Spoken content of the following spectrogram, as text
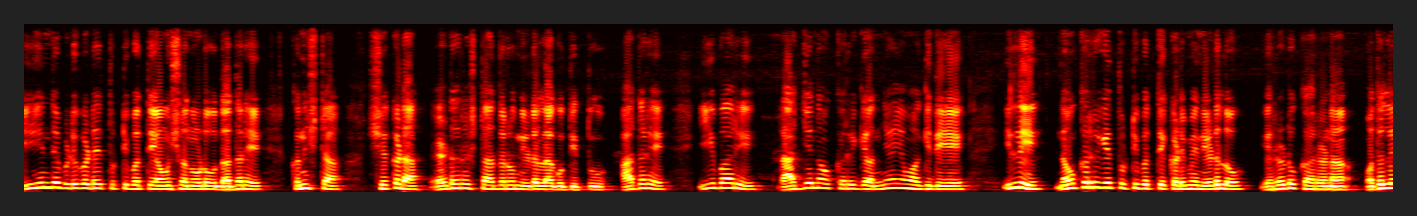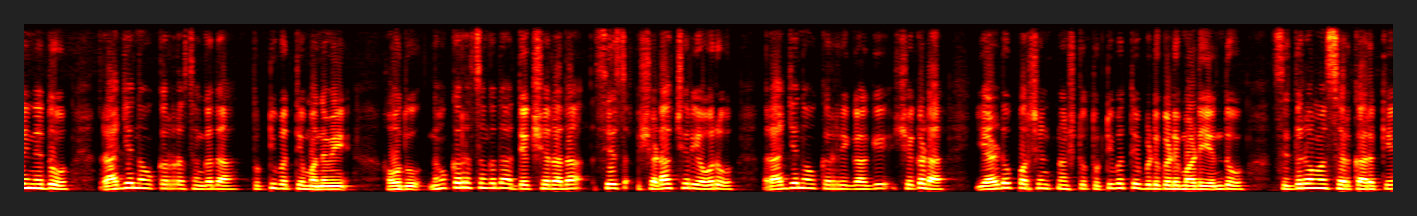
ಈ ಹಿಂದೆ ಬಿಡುಗಡೆ ತುಟ್ಟಿಬತ್ತಿ ಅಂಶ ನೋಡುವುದಾದರೆ ಕನಿಷ್ಠ ಶೇಕಡ ಎರಡರಷ್ಟಾದರೂ ನೀಡಲಾಗುತ್ತಿತ್ತು. ಆದರೆ ಈ ಬಾರಿ ರಾಜ್ಯ ನೌಕರರಿಗೆ ಅನ್ಯಾಯವಾಗಿದೆಯೇ? ಇಲ್ಲಿ ನೌಕರರಿಗೆ ತುಟ್ಟಿಬತ್ತಿ ಕಡಿಮೆ ನೀಡಲು ಎರಡು ಕಾರಣ. ಮೊದಲನೆಯದು, ರಾಜ್ಯ ನೌಕರರ ಸಂಘದ ತುಟ್ಟಿಬತ್ತಿ ಮನವಿ. ಹೌದು, ನೌಕರರ ಸಂಘದ ಅಧ್ಯಕ್ಷರಾದ ಸಿಎಸ್ ಷಡಾಕ್ಷರಿ ಅವರು, ರಾಜ್ಯ ನೌಕರರಿಗಾಗಿ ಶೇಕಡ ಎರಡು ಪರ್ಸೆಂಟ್ನಷ್ಟು ತುಟ್ಟಿಬತ್ತೆ ಬಿಡುಗಡೆ ಮಾಡಿ ಎಂದು ಸಿದ್ದರಾಮಯ್ಯ ಸರ್ಕಾರಕ್ಕೆ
